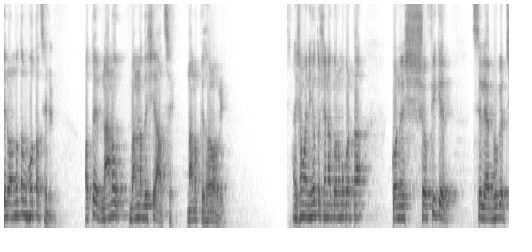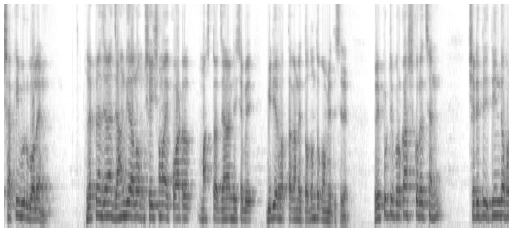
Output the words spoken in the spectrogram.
এর অন্যতম হোতা ছিলেন। অতএব নানক বাংলাদেশে আছে, নানককে ধরা হবে। এই সময় নিহত সেনা কর্মকর্তা কর্নেল শফিকের ছেলে অ্যাডভোকেট সাকিবুর বলেন লেফটেন্যান্ট জেনারেল জাহাঙ্গীর আলম সেই সময় কোয়ার্টার মাস্টার জেনারেল হিসেবে বিডিআর হত্যাকাণ্ডের তদন্ত কমিটিতে ছিলেন। রিপোর্টটি প্রকাশ করেছেন, সেটি তিন দফা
